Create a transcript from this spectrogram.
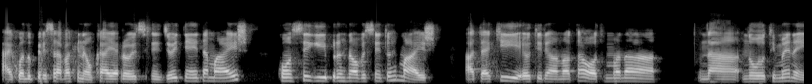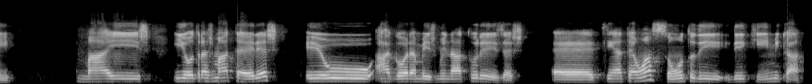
aí quando pensava que não, caía para 880, mas consegui para os 900 mais. Até que eu tirei uma nota ótima na, na, no último Enem. Mas em outras matérias, eu, agora mesmo em naturezas, é, tinha até um assunto de, de química,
